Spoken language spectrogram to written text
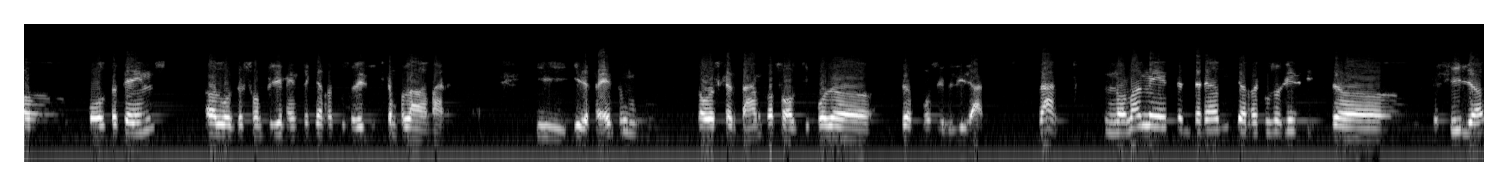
uh, molt atents a el que són precisament aquests recursos que em parlava mare. I, i de fet, un, no descartam qualsevol tipus de, de possibilitat. Clar, normalment entenem que recursos hídrics de, de Silla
